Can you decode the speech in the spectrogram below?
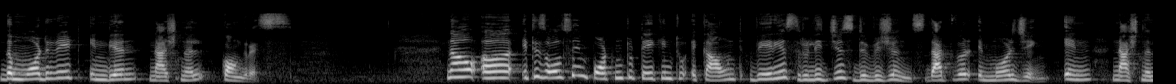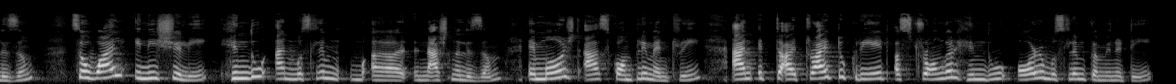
the moderate Indian National Congress. Now, uh, it is also important to take into account various religious divisions that were emerging in nationalism so, while initially Hindu and Muslim uh, nationalism emerged as complementary and it uh, tried to create a stronger Hindu or a Muslim community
